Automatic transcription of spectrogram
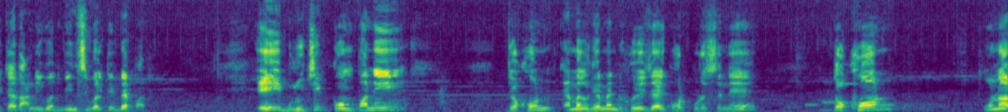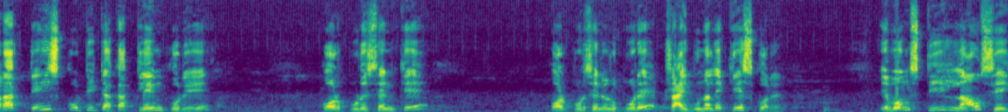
এটা রানীগঞ্জ মিউনিসিপ্যালিটির ব্যাপার। এই ব্লুচিপ কোম্পানি যখন অ্যামালগ্যামেন্ট হয়ে যায় কর্পোরেশনে তখন ওনারা তেইশ কোটি টাকা ক্লেম করে কর্পোরেশনকে, কর্পোরেশনের উপরে ট্রাইব্যুনালে কেস করেন। এবং স্টিল নাও সেই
